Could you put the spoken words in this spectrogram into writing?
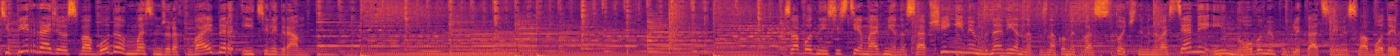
Теперь Радио Свобода в мессенджерах Viber и Telegram. Свободные системы обмена сообщениями мгновенно познакомят вас с точными новостями и новыми публикациями «Свободы».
